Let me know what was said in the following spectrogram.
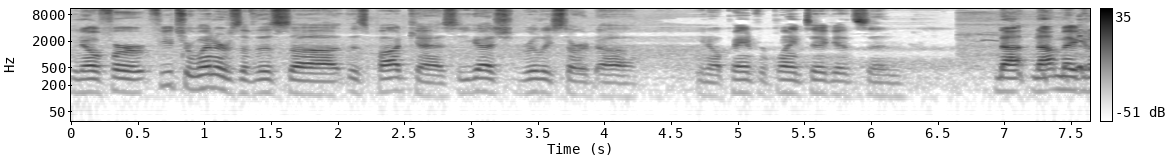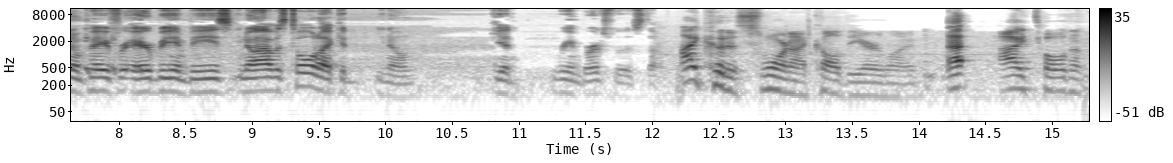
You know, for future winners of this uh, this podcast, you guys should really start, uh, you know, paying for plane tickets and not not making them pay for Airbnbs. You know, I was told I could, you know, get reimbursed for this stuff. I could have sworn I called the airline. Uh, I told them.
